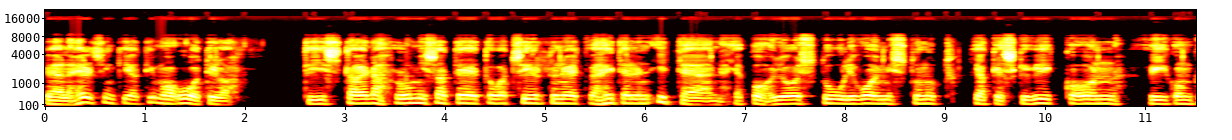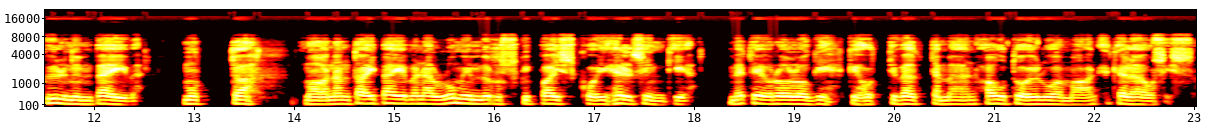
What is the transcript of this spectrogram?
Täällä Helsinki ja Timo Uotila. Tiistaina lumisateet ovat siirtyneet vähitellen itään ja pohjoistuuli voimistunut ja keskiviikko on viikon kylmin päivä. Mutta Maanantai-päivänä lumimyrsky paiskoi Helsinkiä. Meteorologi kehotti välttämään autoilua maan eteläosissa.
